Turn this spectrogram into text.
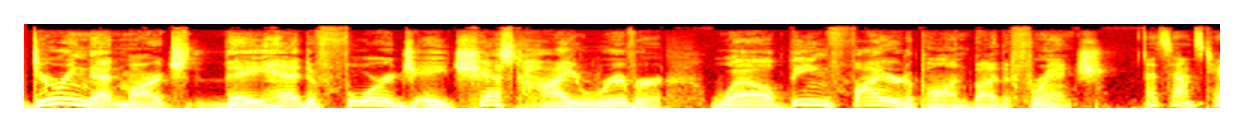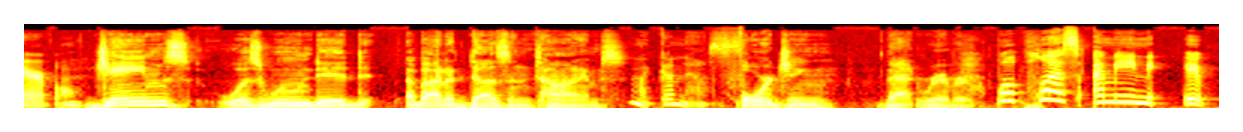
During that march, they had to forge a chest high river while being fired upon by the French. That sounds terrible. James was wounded about a dozen times Oh my goodness. forging that river. Well, plus, I mean, it,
